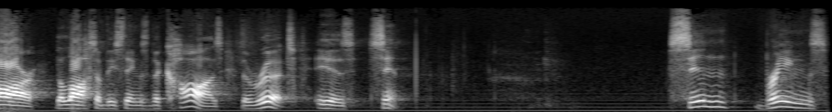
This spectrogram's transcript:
are the loss of these things. The cause, the root, is sin. Sin brings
